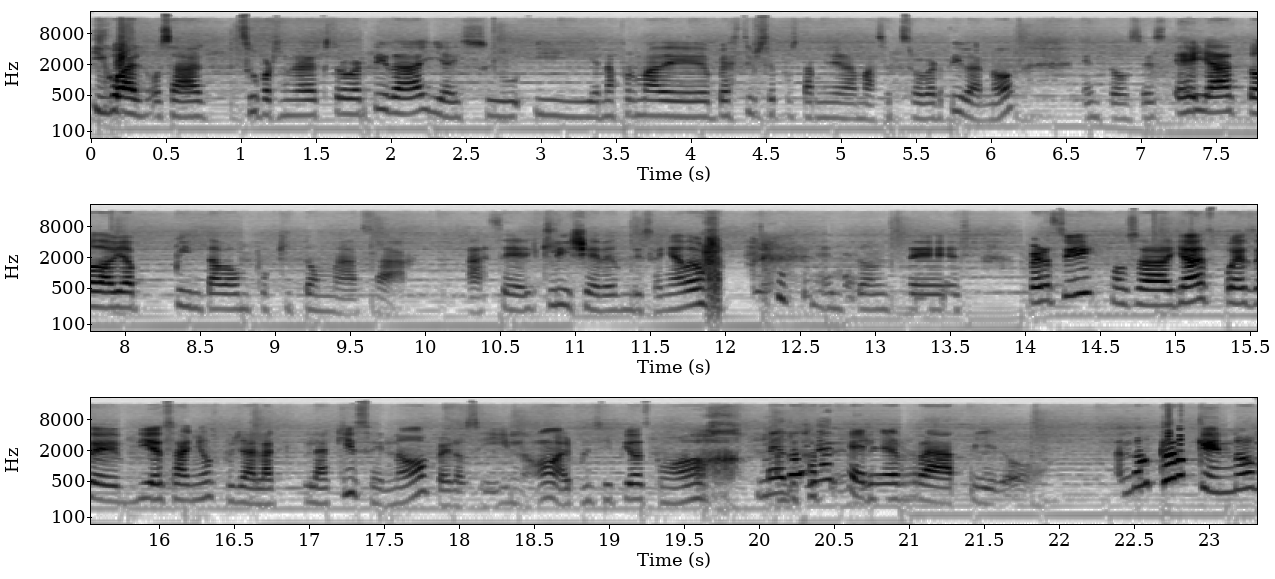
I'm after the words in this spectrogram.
igual, o sea, su personalidad extrovertida y, su, y en la forma de vestirse pues también era más extrovertida, ¿no? Entonces ella todavía pintaba un poquito más a, ser el cliché de un diseñador. Entonces, pero sí, o sea, ya después de 10 años, pues ya la, la quise, ¿no? Pero sí, no, al principio es como... Me doy a querer rápido. No, claro que no,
